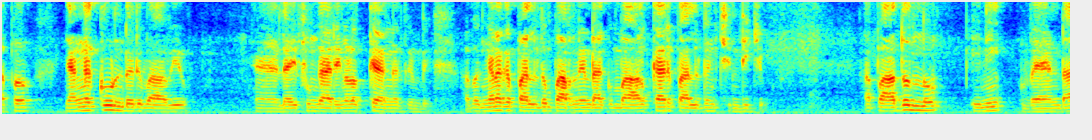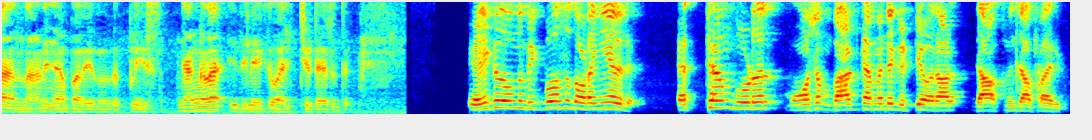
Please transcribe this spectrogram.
അപ്പോൾ ഞങ്ങൾക്കും ഉണ്ട് ഒരു ഭാവിയും ലൈഫും കാര്യങ്ങളൊക്കെ ഞങ്ങൾക്കുണ്ട്. അപ്പോൾ ഇങ്ങനെയൊക്കെ പലതും പറഞ്ഞുണ്ടാക്കുമ്പോൾ ആൾക്കാർ പലതും ചിന്തിക്കും. അപ്പോൾ അതൊന്നും ഇനി വേണ്ട എന്നാണ് ഞാൻ പറയുന്നത്. പ്ലീസ് ഞങ്ങളെ ഇതിലേക്ക് വലിച്ചിടരുത്. എനിക്ക് തോന്നുന്നു ബിഗ് ബോസ് തുടങ്ങിയതിൽ ഏറ്റവും കൂടുതൽ മോശം ബാഡ് കമന്റ് കിട്ടിയ ഒരാൾ ജാസ്മിൻ ജാഫർ ആയിരിക്കും.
